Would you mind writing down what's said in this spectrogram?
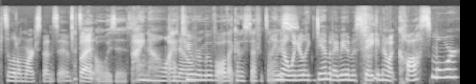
It's a little more expensive, That's but it always is. I know, I Tattoo know, removal, all that kind of stuff. It's always... I know. When you're like, damn it, I made a mistake, and now it costs more.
